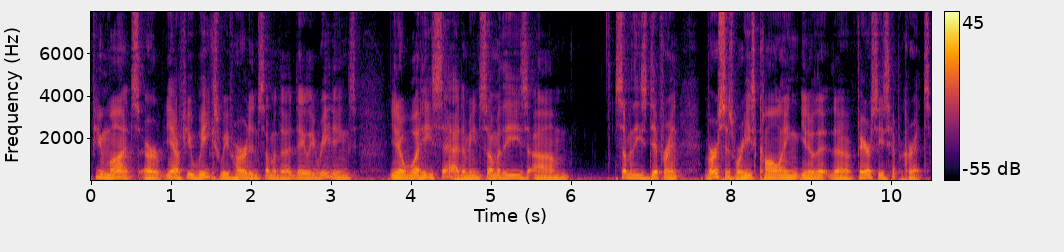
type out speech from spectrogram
few months or yeah a few weeks we've heard in some of the daily readings you know what he said. I mean some of these um some of these different verses where he's calling you know the, the pharisees hypocrites.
